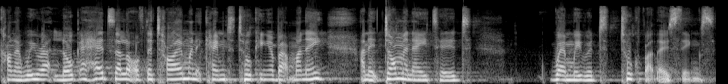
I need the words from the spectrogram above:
kind of, we were at loggerheads a lot of the time when it came to talking about money, and it dominated when we would talk about those things.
